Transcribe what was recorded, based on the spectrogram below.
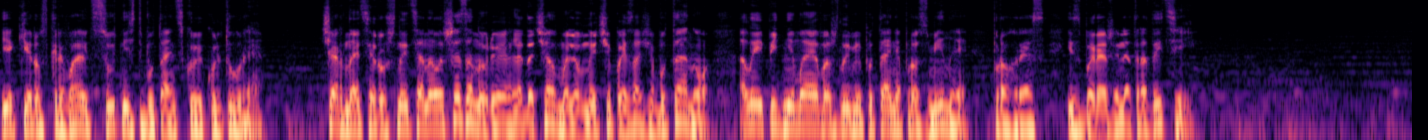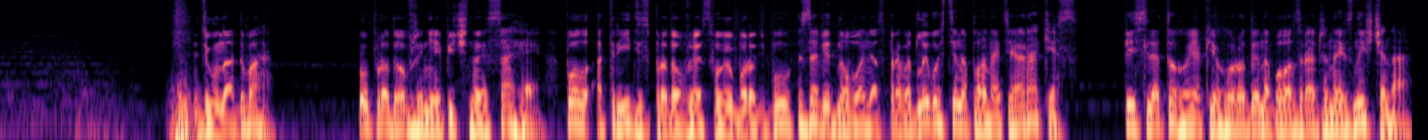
які розкривають сутність бутанської культури. Чернець рушниця не лише занурює глядача в мальовничі пейзажі Бутану, але й піднімає важливі питання про зміни, прогрес і збереження традицій. Дюна 2 у продовженні епічної саги Пол Атрідіс продовжує свою боротьбу за відновлення справедливості на планеті Аракіс. Після того, як його родина була зраджена і знищена,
